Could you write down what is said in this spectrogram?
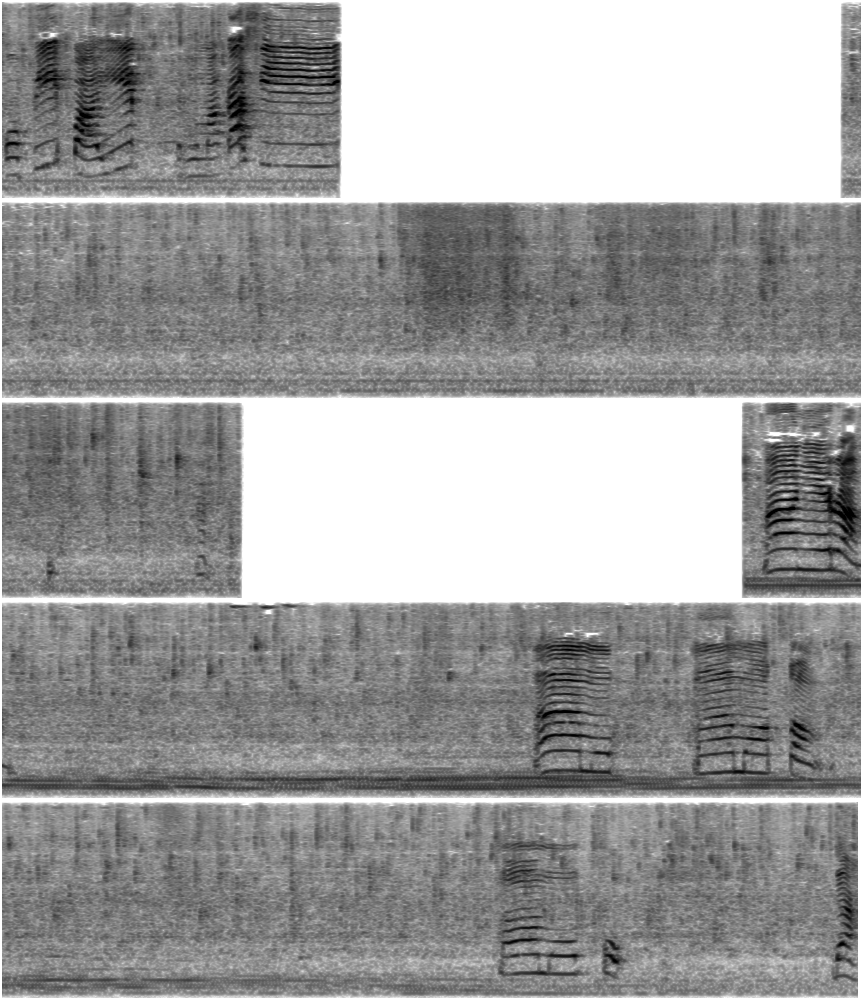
Kopi, pahit. Terima kasih Menyiram. Memu- Memotong. Memupuk. Dah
